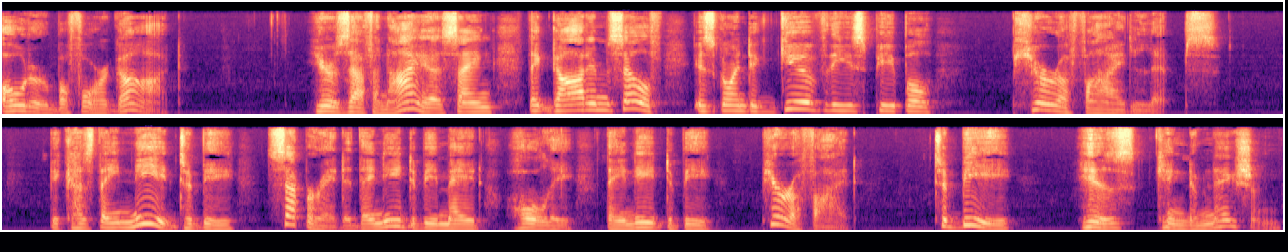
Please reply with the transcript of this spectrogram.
odor before God. Here, Zephaniah saying that God Himself is going to give these people purified lips because they need to be separated. They need to be made holy. They need to be purified to be His kingdom nation.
